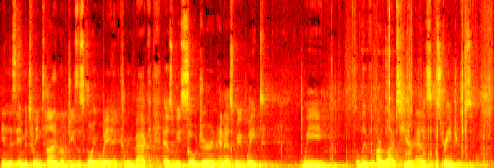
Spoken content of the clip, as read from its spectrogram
in this in between time of Jesus going away and coming back, as we sojourn and as we wait, we live our lives here as strangers.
